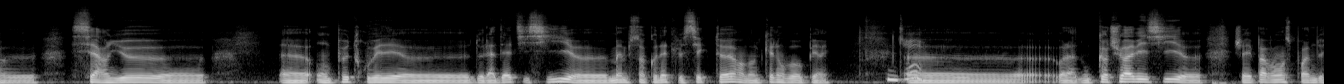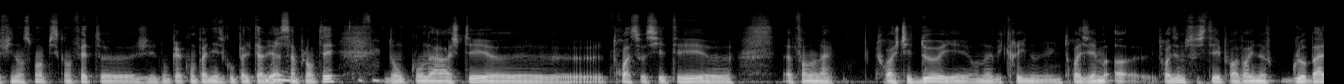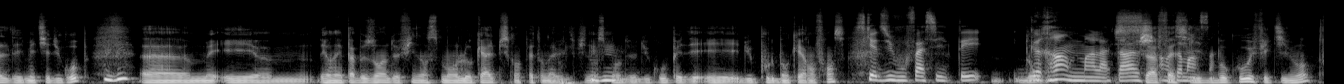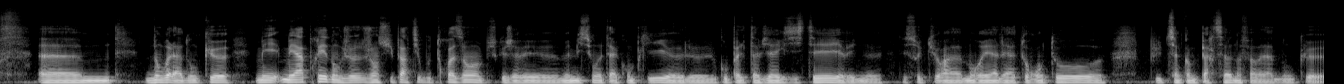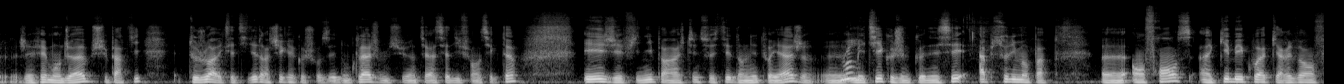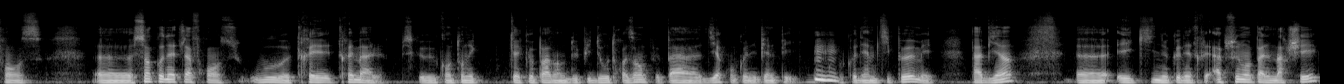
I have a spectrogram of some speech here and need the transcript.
sérieux. on peut trouver de la dette ici, même sans connaître le secteur dans lequel on va opérer. Euh, voilà. Donc quand je suis arrivé ici, euh, j'avais pas vraiment ce problème de financement puisqu'en fait euh, j'ai donc accompagné ce groupe Altavia à s'implanter. Donc on a racheté trois sociétés. enfin on a tout racheté deux et on avait créé une, troisième, une troisième société pour avoir une offre globale des métiers du groupe. Mhm. et, et, on n'avait pas besoin de financement local puisqu'en fait on avait le financement mhm. du groupe et, et, du pool bancaire en France. Ce qui a dû vous faciliter grandement la tâche. Ça facilite beaucoup effectivement. Euh, donc voilà, donc, euh, mais, mais après, donc j'en suis parti au bout de trois ans, puisque j'avais euh, ma mission était accomplie, le, groupe Altavia existait, il y avait une, des structures à Montréal et à Toronto, plus de 50 personnes, enfin voilà, donc j'avais fait mon job, je suis parti, toujours avec cette idée de racheter quelque chose. Et donc là, je me suis intéressé à différents secteurs, et j'ai fini par acheter une société dans le nettoyage, un métier que je ne connaissais absolument pas. en France, un Québécois qui arrivait en France, euh, sans connaître la France ou euh, très, très mal, puisque quand on est quelque part depuis deux ou trois ans, on ne peut pas dire qu'on connaît bien le pays. Mhm. On connaît un petit peu, mais pas bien, euh, et qui ne connaîtrait absolument pas le marché,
